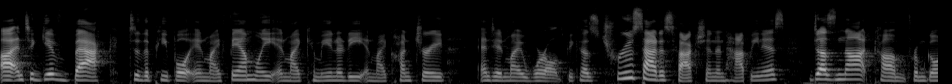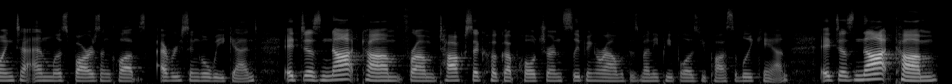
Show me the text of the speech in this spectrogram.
uh, and to give back to the people in my family, in my community, in my country, and in my world because true satisfaction and happiness does not come from going to endless bars and clubs every single weekend. It does not come from toxic hookup culture and sleeping around with as many people as you possibly can. It does not come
